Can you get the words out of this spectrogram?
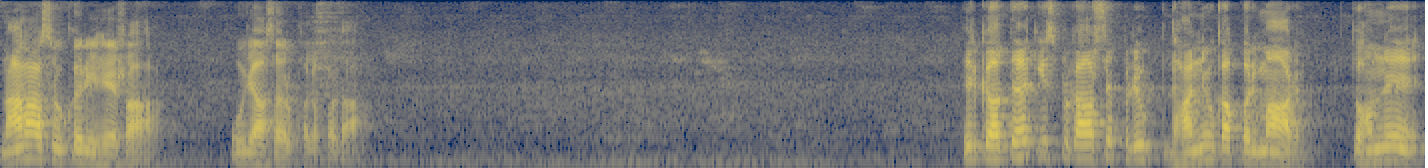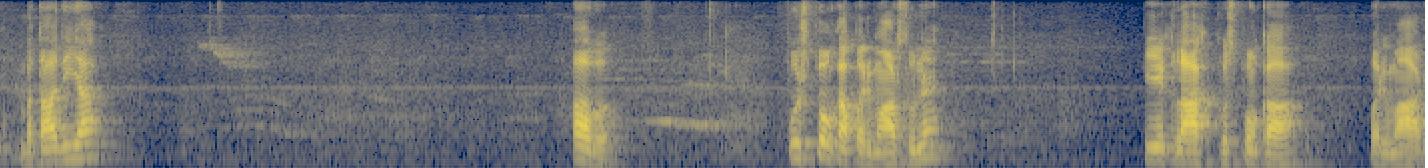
नाना सुकरी हेषा पूजा सर फल प्रदा। फिर कहते हैं कि इस प्रकार से प्रयुक्त धान्यों का परिमाण तो हमने बता दिया। अब पुष्पों का परिमाण सुने। एक लाख पुष्पों का परिमाण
